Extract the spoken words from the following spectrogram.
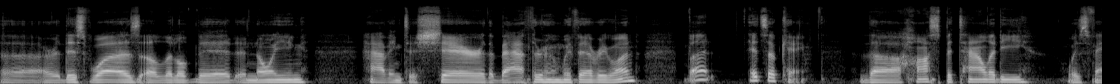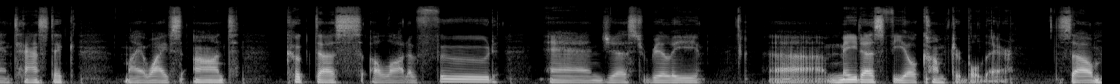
uh, or this was a little bit annoying having to share the bathroom with everyone, but it's okay. The hospitality was fantastic. My wife's aunt cooked us a lot of food and just really uh, made us feel comfortable there. So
